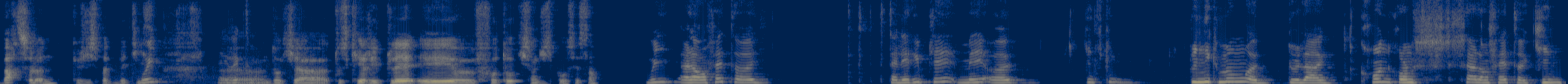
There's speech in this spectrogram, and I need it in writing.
Barcelone, que je dise pas de bêtises. Oui. Exactement. donc il y a tout ce qui est replay et photos qui sont dispo, c'est ça? Oui, alors en fait, tu as les replays, mais uniquement de la grande, grande salle en fait qui,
